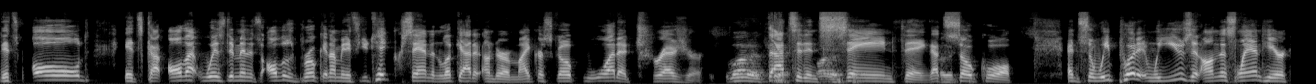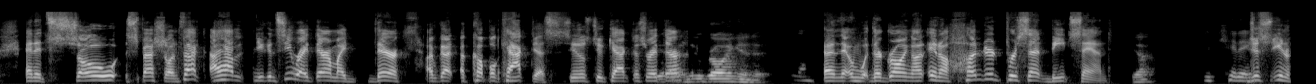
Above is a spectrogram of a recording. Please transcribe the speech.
It's old. It's got all that wisdom in it. It's all those broken. I mean, if you take sand and look at it under a microscope, what a treasure. What a That's an insane thing. That's so cool. And so we put it and we use it on this land here, and it's so special. In fact, I have you can see right there on my there, I've got a couple cactus. See those two cactus right yeah, there? They're growing in it. And they're growing on in a hundred percent beach sand. Yeah. You're kidding. Just you know,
